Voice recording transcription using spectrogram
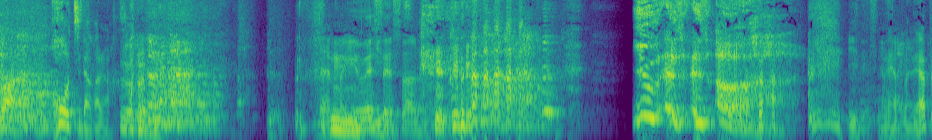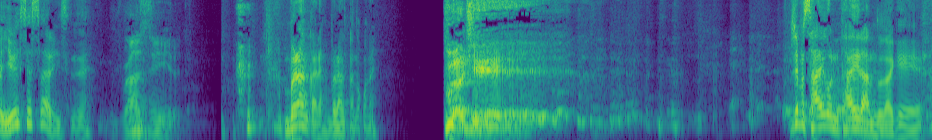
は 放置だから。やっぱ USSR。USSR! いいですね。やっぱね。やっぱ USSR いいですね。ブラジル。ブランカね、ブランカのとこね。ブラジルやっぱ最後にタイランドだけ。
